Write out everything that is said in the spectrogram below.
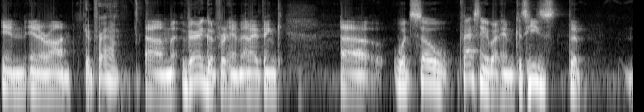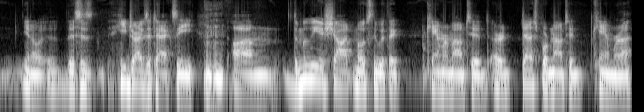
in in Iran Good for him. um, very good for him. And I think uh, what's so fascinating about him because he's the you know this is he drives a taxi. Um, the movie is shot mostly with a camera mounted or dashboard mounted camera,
